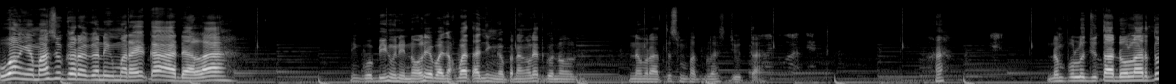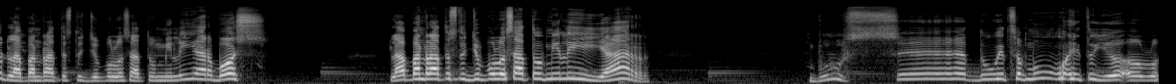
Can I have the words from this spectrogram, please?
uang yang masuk ke rekening mereka adalah ini gue bingung nih nolnya banyak banget anjing nggak pernah ngeliat gue nol 614 juta. Hah? 60 juta dolar tuh 871 miliar, Bos. 871 miliar. Buset, duit semua itu ya Allah.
